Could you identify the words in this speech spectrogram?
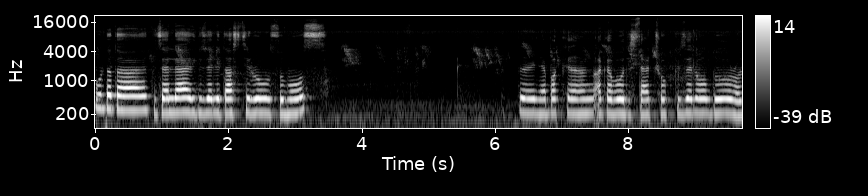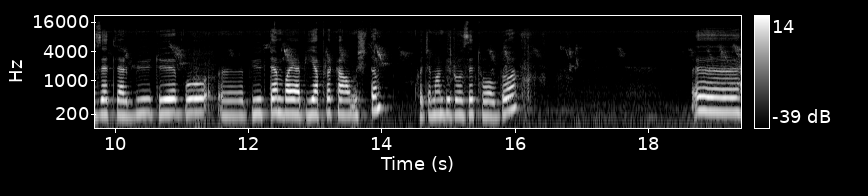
Burada da güzeller güzeli Dusty Rose'umuz. Böyle bakın agavodisler çok güzel oldu. Rozetler büyüdü. Bu e, büyükten baya bir yaprak almıştım. Kocaman bir rozet oldu. Eee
